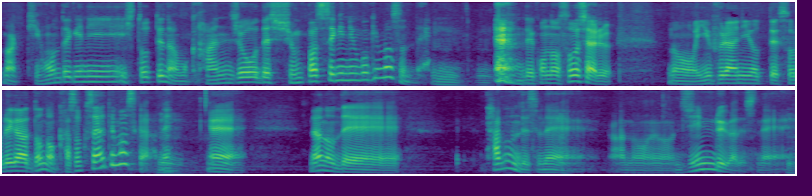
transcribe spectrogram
まあ基本的に人っていうのはもう感情で瞬発的に動きますんで、うんうん。でこのソーシャルのインフラによってそれがどんどん加速されてますからね。ええ。なので多分ですね、あの人類はですね、うん。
